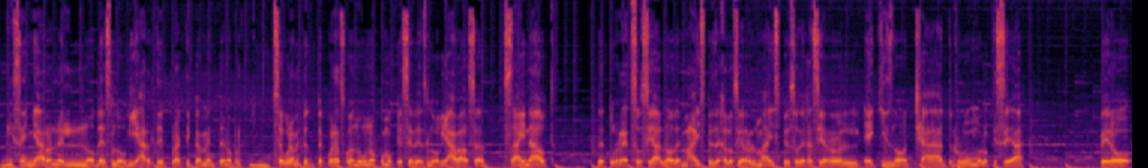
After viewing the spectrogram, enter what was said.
diseñaron el no desloguearte prácticamente, ¿no? Porque seguramente tú te acuerdas cuando uno como que se deslogueaba, o sea, sign out de tu red social, ¿no? De MySpace, déjalo cierro el MySpace o deja cierro el X, ¿no? Chat, room o lo que sea. Pero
